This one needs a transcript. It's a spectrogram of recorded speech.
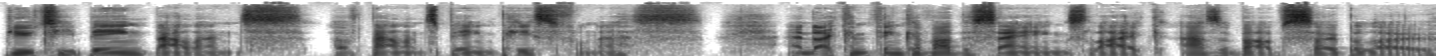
beauty being balance, of balance being peacefulness. And I can think of other sayings like, as above, so below.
